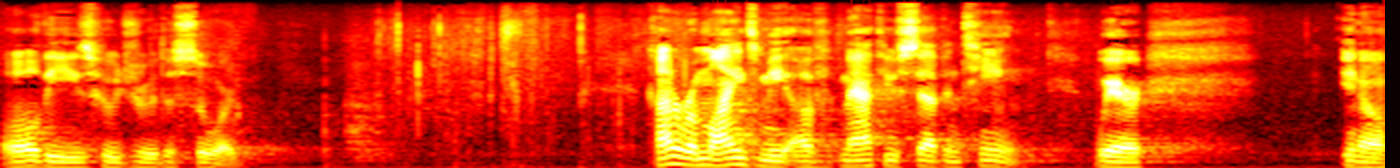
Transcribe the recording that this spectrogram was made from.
all these who drew the sword. Kind of reminds me of Matthew 17, where, you know,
